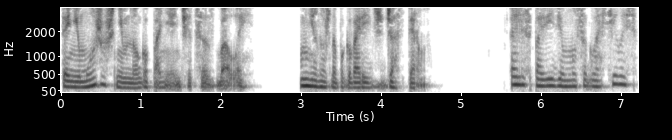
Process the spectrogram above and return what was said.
«Ты не можешь немного понянчиться с Беллой? Мне нужно поговорить с Джаспером». Элис, по-видимому, согласилась.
